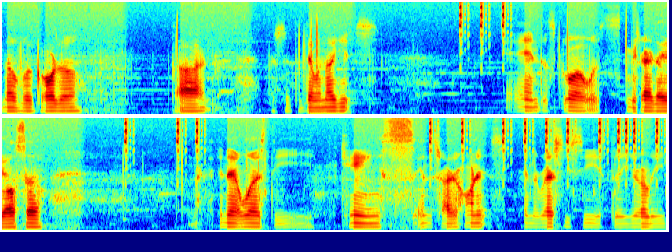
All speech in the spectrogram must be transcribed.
Nova Gordo, God versus the Denver Nuggets. And the score was Saturday also. And that was the Kings and the Charlotte Hornets. And the rest you see is the EuroLeague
